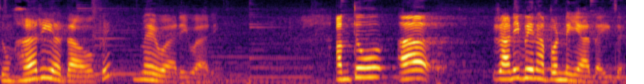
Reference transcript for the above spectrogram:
તુમ્હારી અદાઓ પે મેં વારી વારી. આમ તો આ રાણીબેન આપણને યાદ આવી જાય.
